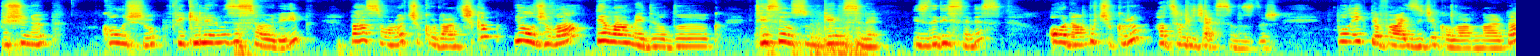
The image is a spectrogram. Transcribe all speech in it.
düşünüp, konuşup, fikirlerimizi söyleyip daha sonra çukurdan çıkıp yolculuğa devam ediyorduk. Teseus'un gemisini izlediyseniz oradan bu çukuru hatırlayacaksınızdır. Bunu ilk defa izleyecek olanlar da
